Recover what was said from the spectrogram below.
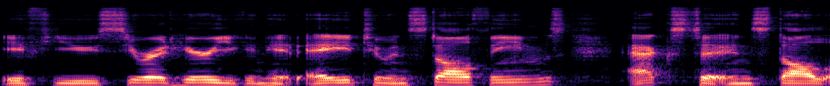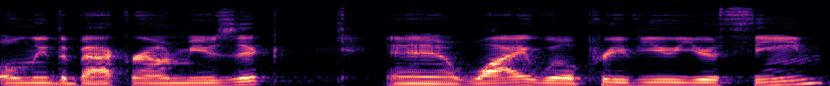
If you see right here, you can hit A to install themes, X to install only the background music, and Y will preview your theme.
